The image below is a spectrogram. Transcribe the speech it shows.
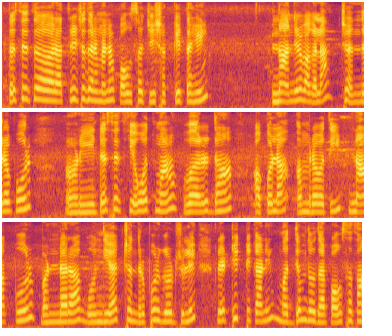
तसेच रात्रीच्या दरम्यान पावसाची शक्यताही नांदेड भागाला चंद्रपूर आणि तसेच यवतमाळ वर्धा अकोला अमरावती नागपूर भंडारा गोंदिया चंद्रपूर गडचुली इकडे ठिकठिकाणी मध्यम जोरदार पावसाचा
